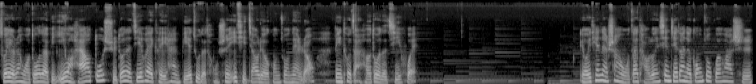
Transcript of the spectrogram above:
所以让我多了比以往还要多许多的机会，可以和别组的同事一起交流工作内容，并拓展合作的机会。有一天的上午，在讨论现阶段的工作规划时，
